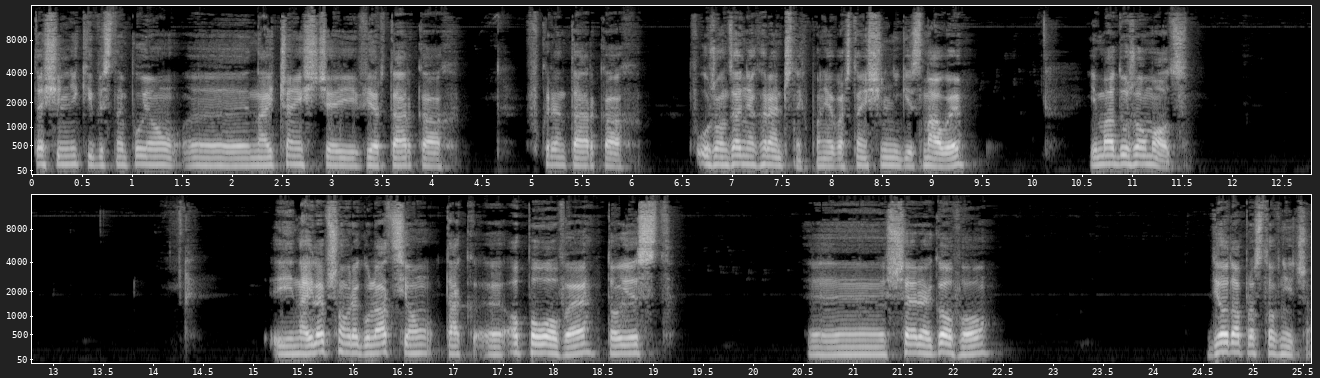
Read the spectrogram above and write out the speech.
Te silniki występują e, najczęściej w wiertarkach, wkrętarkach, w urządzeniach ręcznych, ponieważ ten silnik jest mały i ma dużą moc. I najlepszą regulacją, tak o połowę, to jest szeregowo dioda prostownicza.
